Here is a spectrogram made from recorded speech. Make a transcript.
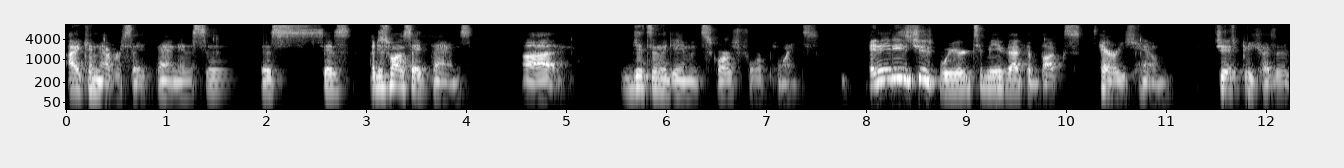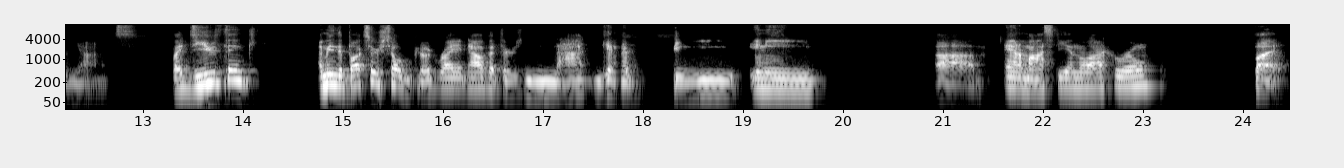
I can never say Thanos. This is I just want to say Thanos. Uh, gets in the game and scores four points, and it is just weird to me that the Bucks carry him just because of Giannis. Like, do you think? I mean, the Bucks are so good right now that there's not gonna be any uh, animosity in the locker room. But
